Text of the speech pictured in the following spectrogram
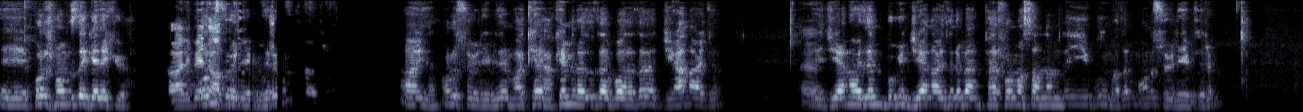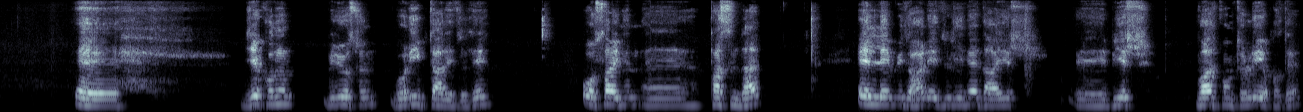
e, konuşmamız da gerekiyor. Galibiyet Onu söyleyebilirim. Aynen onu söyleyebilirim. Hake, hakemin adı da bu arada Cihan Aydın. Evet. E, Cihan Aydın bugün Cihan Aydın'ı ben performans anlamında iyi bulmadım. Onu söyleyebilirim. E, Ceko'nun biliyorsun golü iptal edildi. Osayi'nin e, pasında elle müdahale edildiğine dair e, bir var kontrolü yapıldı.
